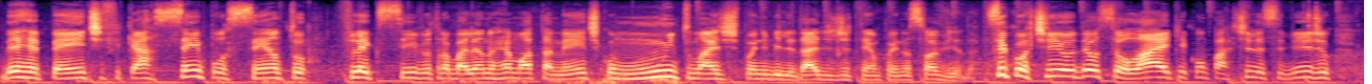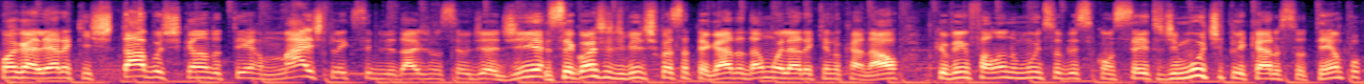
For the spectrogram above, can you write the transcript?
de repente, ficar 100% flexível, trabalhando remotamente, com muito mais disponibilidade de tempo aí na sua vida. Se curtiu, dê o seu like, compartilha esse vídeo com a galera que está buscando ter mais flexibilidade no seu dia a dia. Se você gosta de vídeos com essa pegada, dá uma olhada aqui no canal, porque eu venho falando muito sobre esse conceito de multiplicar o seu tempo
